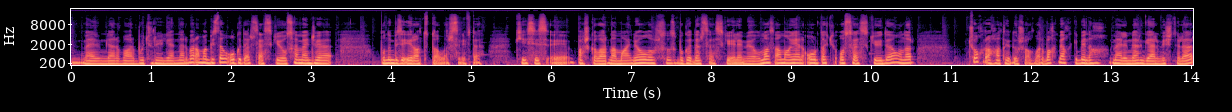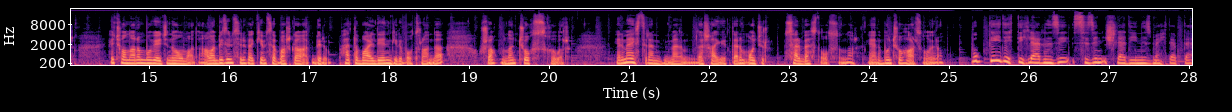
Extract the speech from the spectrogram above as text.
müəllimlər var, bu cür eləyənlər var, amma bizdə o qədər səs-küy olsa məncə bunu bizə irad tutarlar sinifdə ki, siz e, başqalarına mane olursunuz, bu qədər səs-küy eləmək olmaz. Amma yəni ordakı o səs-küydə onlar Çox rahat idi uşaqlar. Baxmayaraq ki, beynəlxalq müəllimlər gəlmişdilər. Heç onların bu vecinə olmadı. Amma bizim sinifə kimsə başqa bir, hətta valideyn girib oturanda uşaq bundan çox sıxılır. Yəni mən istəyirəm mənim də şagirdlərim o cür sərbəst olsunlar. Yəni bunu çox arzulayıram. Bu qeyd etdiklərinizi sizin işlədiyiniz məktəbdə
